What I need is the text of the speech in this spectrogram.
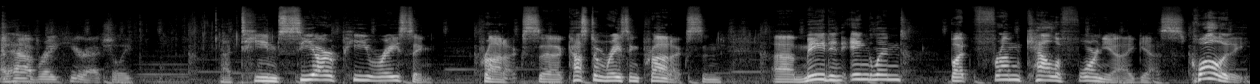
I have right here actually. Uh, Team CRP Racing products, uh, custom racing products, and uh, made in England, but from California, I guess. Quality.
